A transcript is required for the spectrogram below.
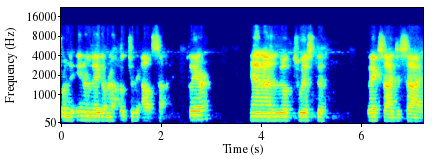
from the inner leg. I'm to hook to the outside. Clear? And I will twist the leg side to side.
